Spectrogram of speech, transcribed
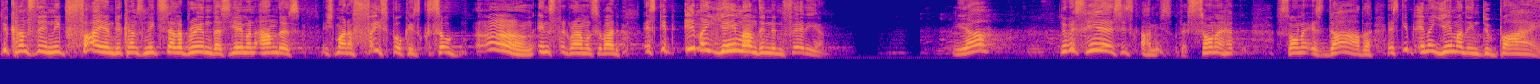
Du kannst den nicht feiern, du kannst nicht zelebrieren, dass jemand anders, ich meine, Facebook ist so, Instagram und so weiter. Es gibt immer jemand in den Ferien. Ja? Du bist hier, es ist, die Sonne, hat, Sonne ist da, aber es gibt immer jemand in Dubai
